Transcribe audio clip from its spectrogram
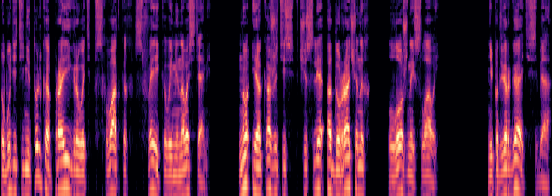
то будете не только проигрывать в схватках с фейковыми новостями, но и окажетесь в числе одураченных ложной славой. Не подвергайте себя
